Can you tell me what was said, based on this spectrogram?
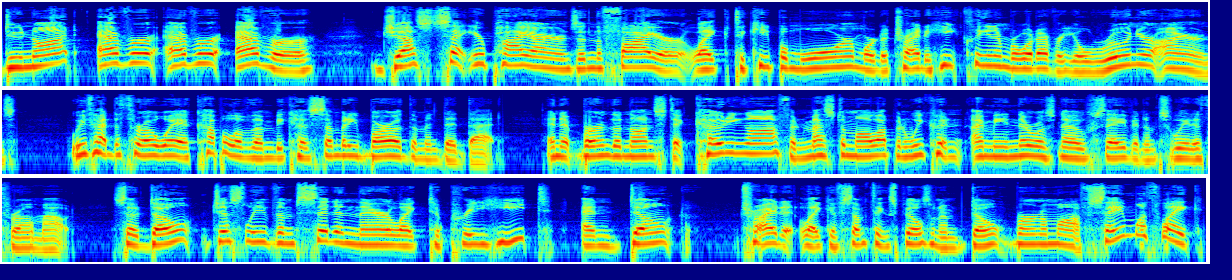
Do not ever, ever, ever just set your pie irons in the fire, like to keep them warm or to try to heat clean them or whatever. You'll ruin your irons. We've had to throw away a couple of them because somebody borrowed them and did that. And it burned the nonstick coating off and messed them all up. And we couldn't, I mean, there was no saving them, so we had to throw them out. So don't just leave them sit in there like to preheat and don't try to, like, if something spills on them, don't burn them off. Same with like,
